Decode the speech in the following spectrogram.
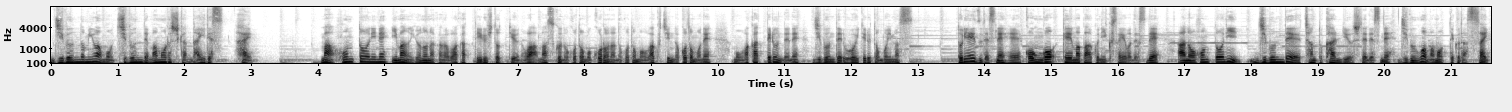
自分の身はもう自分で守るしかないです。はい。まあ本当にね、今の世の中が分かっている人っていうのは、マスクのこともコロナのこともワクチンのこともね、もう分かってるんでね、自分で動いてると思います。とりあえずですね、え今後テーマパークに行く際はですね、あの本当に自分でちゃんと管理をしてですね、自分を守ってください。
